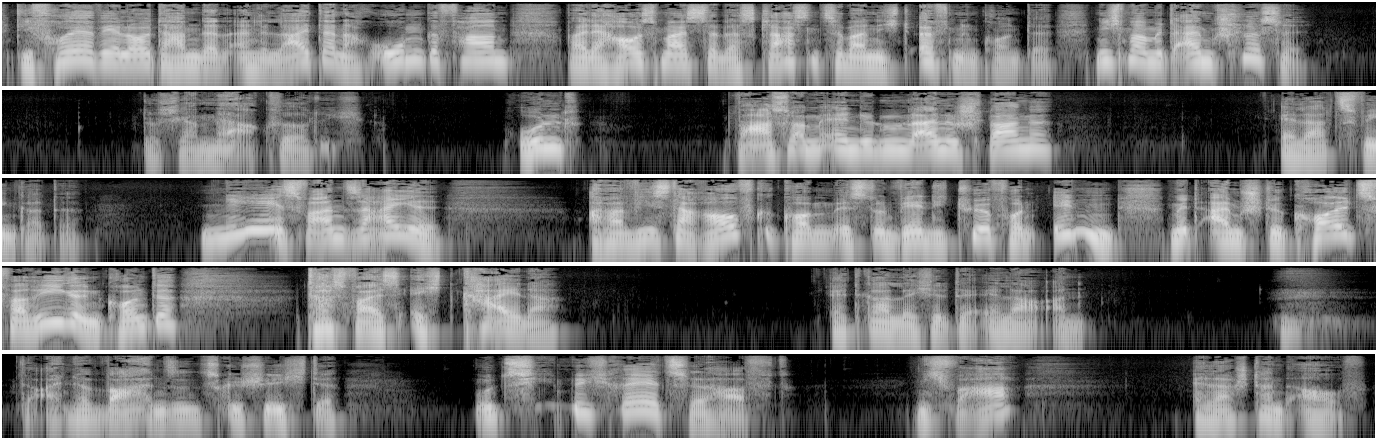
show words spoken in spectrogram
Die Feuerwehrleute haben dann eine Leiter nach oben gefahren, weil der Hausmeister das Klassenzimmer nicht öffnen konnte, nicht mal mit einem Schlüssel. Das ist ja merkwürdig. Und? War es am Ende nun eine Schlange? Ella zwinkerte. Nee, es war ein Seil. Aber wie es darauf gekommen ist und wer die Tür von innen mit einem Stück Holz verriegeln konnte, das weiß echt keiner. Edgar lächelte Ella an. Hm, eine Wahnsinnsgeschichte und ziemlich rätselhaft. Nicht wahr? Ella stand auf.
